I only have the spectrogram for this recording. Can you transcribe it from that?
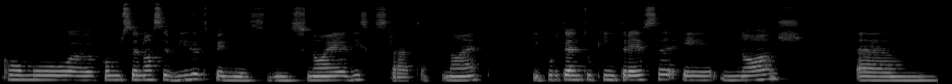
como, ah, como se a nossa vida dependesse disso. Não é disso que se trata, não é? E portanto, o que interessa é nós um,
